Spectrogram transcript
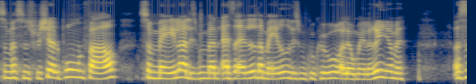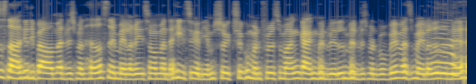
som var sådan en speciel brun farve, som maler, ligesom man, altså alle, der malede, ligesom kunne købe og lave malerier med. Og så snakkede de bare om, at hvis man havde sådan en maleri, så var man da helt sikkert hjemsøgt, så kunne man flytte så mange gange, man ville, men hvis man blev ved med at maleriet med,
